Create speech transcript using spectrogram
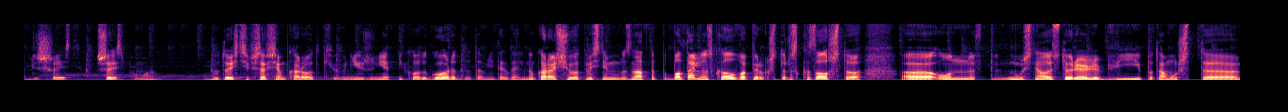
Или 6? 6, по-моему. Ну, то есть, типа, совсем короткие. У них же нет ни кода города там и так далее. Ну, короче, вот мы с ним знатно поболтали. Он сказал, во-первых, что рассказал, что э, он, ну, снял историю любви, потому что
